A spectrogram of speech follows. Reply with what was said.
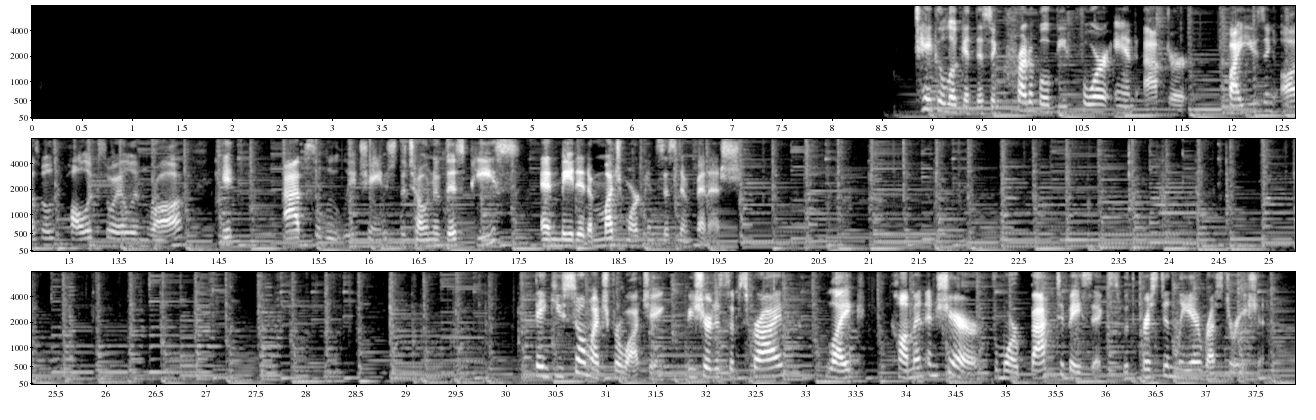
Take a look at this incredible before and after. By using Osmo's Polyx oil in raw, it absolutely changed the tone of this piece and made it a much more consistent finish. Thank you so much for watching. Be sure to subscribe, like, comment, and share for more Back to Basics with Kristin Lia Restoration.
